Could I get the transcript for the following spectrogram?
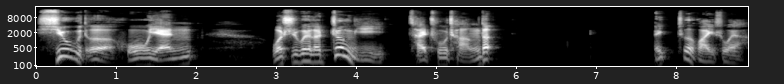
休得胡言！我是为了正义才出场的。哎，这话一说呀，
